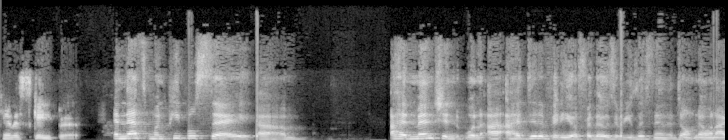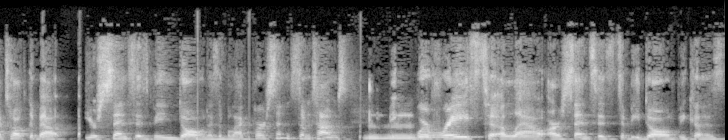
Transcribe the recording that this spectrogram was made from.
can't escape it. And that's when people say, um, I had mentioned when I, I did a video for those of you listening that don't know, and I talked about your senses being dulled as a black person. Sometimes Mhm. we're raised to allow our senses to be dulled because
